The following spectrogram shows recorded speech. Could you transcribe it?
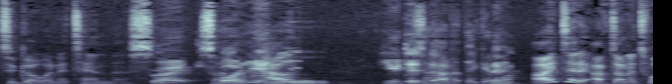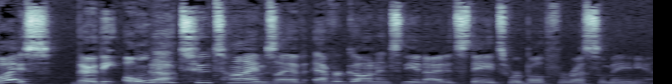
to go and attend this. Right. So well, yeah, how, you, you did so that. how did they get more? I did it. I've done it twice. They're the only yeah. two times I have ever gone into the United States were both for WrestleMania.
